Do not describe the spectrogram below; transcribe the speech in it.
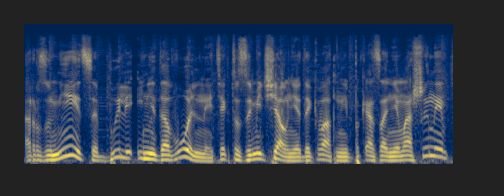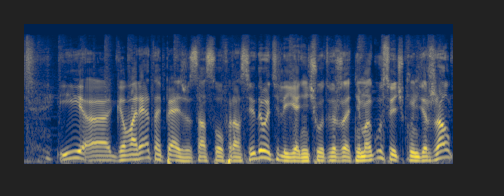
разумеется, были и недовольны те, кто замечал неадекватные показания машины. И э, говорят, опять же, со слов расследователей, я ничего утверждать не могу, свечку не держал,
